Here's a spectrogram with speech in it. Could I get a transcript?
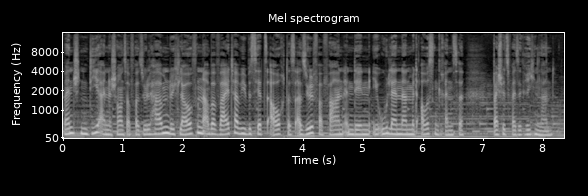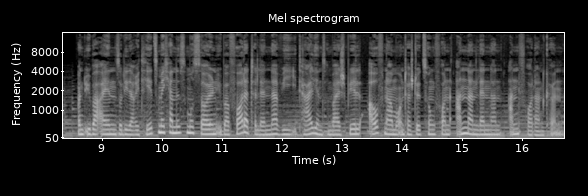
Menschen, die eine Chance auf Asyl haben, durchlaufen aber weiter wie bis jetzt auch das Asylverfahren in den EU-Ländern mit Außengrenze, beispielsweise Griechenland. Und über einen Solidaritätsmechanismus sollen überforderte Länder wie Italien zum Beispiel Aufnahmeunterstützung von anderen Ländern anfordern können.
